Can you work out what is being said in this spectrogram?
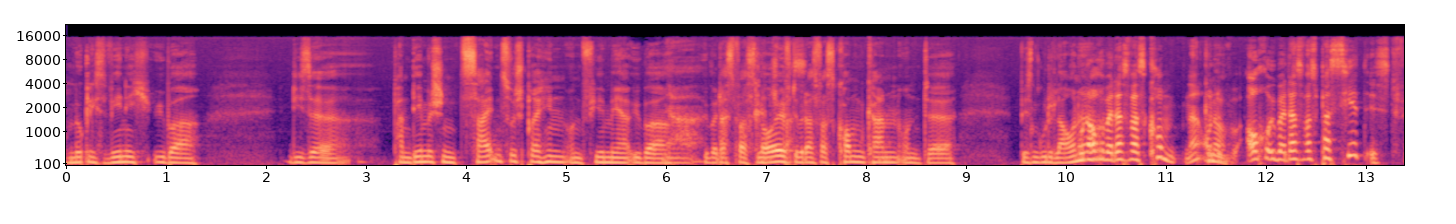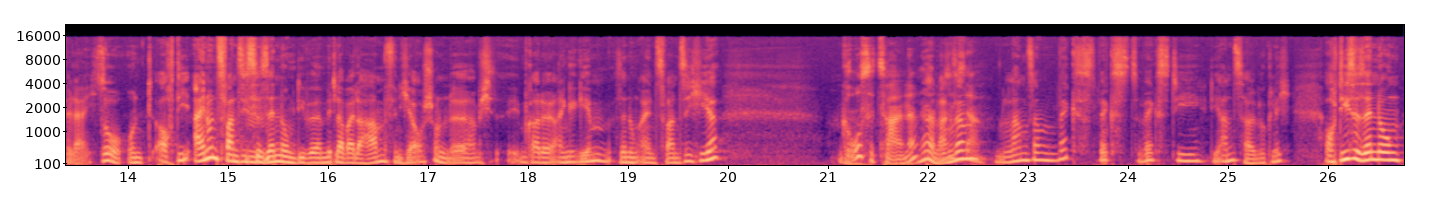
möglichst wenig über diese pandemischen Zeiten zu sprechen und viel mehr über, Ja, über das, was läuft, Spaß. über das, was kommen kann und äh, bisschen gute Laune. Und auch über das, was kommt, ne? Und Genau. auch über das, was passiert ist, vielleicht. so, und auch die 21. Mhm. Sendung, die wir mittlerweile haben, finde ich ja auch schon, äh, habe ich eben gerade eingegeben, Sendung 21 hier. Große Zahl, ne? Ja, langsam, langsam wächst, wächst, wächst die, die Anzahl wirklich. Auch diese Sendung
